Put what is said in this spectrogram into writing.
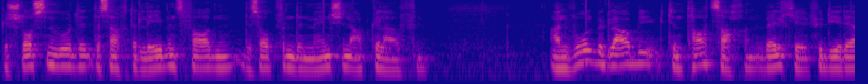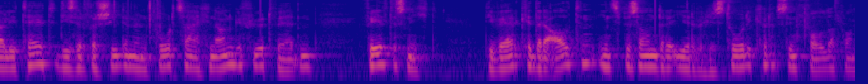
geschlossen wurde, dass auch der Lebensfaden des opfernden Menschen abgelaufen. An wohlbeglaubigten Tatsachen, welche für die Realität dieser verschiedenen Vorzeichen angeführt werden, fehlt es nicht, die Werke der Alten, insbesondere ihrer Historiker, sind voll davon.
